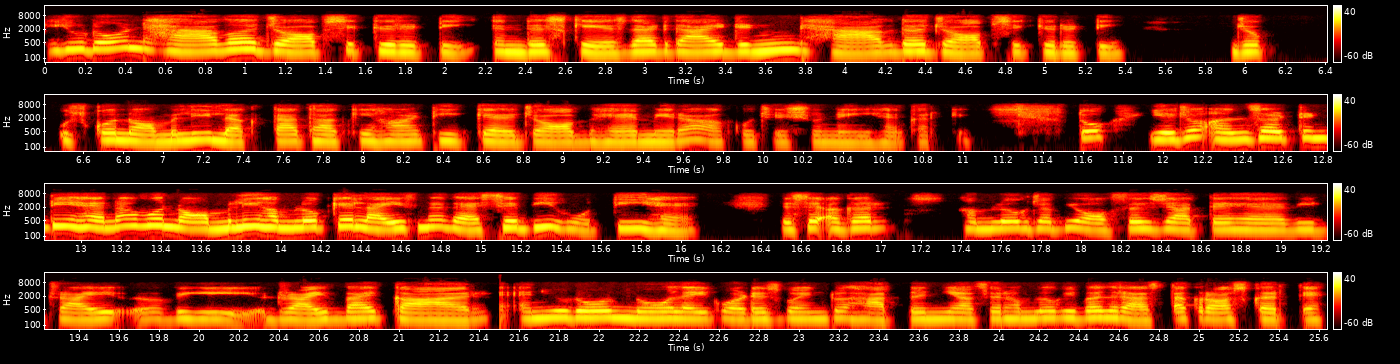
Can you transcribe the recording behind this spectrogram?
you don't have a job security in this case that guy didn't have the job security जो उसको नॉर्मली लगता था कि हाँ ठीक है जॉब है मेरा कुछ इशू नहीं है करके तो ये जो अनसर्टिनिटी है ना वो नॉर्मली हम लोग के लाइफ में वैसे भी होती है जैसे अगर हम लोग जब भी ऑफ़िस जाते हैं we drive we drive by car and you don't know like what is going to happen या फिर हम लोग इवन रास्ता क्रॉस करते हैं,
